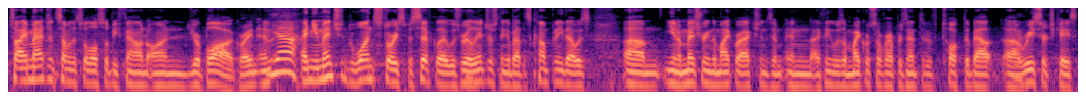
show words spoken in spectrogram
So I imagine some of this will also be found on your blog, right? And, Yeah. And you mentioned one story specifically that was really interesting about this company that was, um, you know, measuring the micro actions, and, and I think it was a Microsoft representative talked about a research case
